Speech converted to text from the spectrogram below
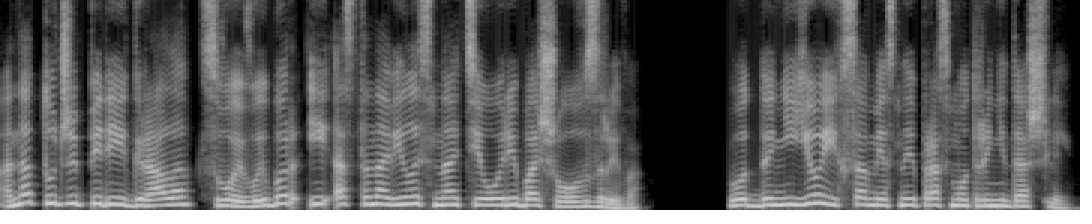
она тут же переиграла свой выбор и остановилась на теории Большого Взрыва. Вот до нее их совместные просмотры не дошли.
